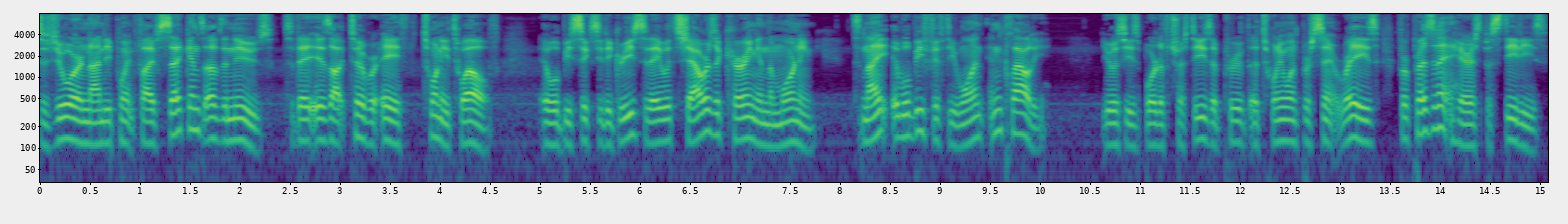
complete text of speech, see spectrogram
is your 90.5 seconds of the news. Today is October 8th, 2012. It will be 60 degrees today with showers occurring in the morning. Tonight it will be 51 and cloudy. USC's Board of Trustees approved a 21% raise for President Harris Pastides.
